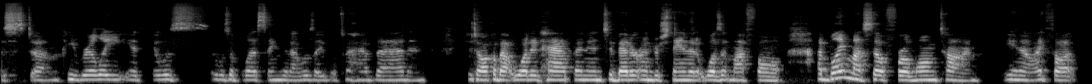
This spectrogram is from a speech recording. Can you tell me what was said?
just um, he really it, it was it was a blessing that I was able to have that and to talk about what had happened and to better understand that it wasn't my fault. I blamed myself for a long time. You know, I thought,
